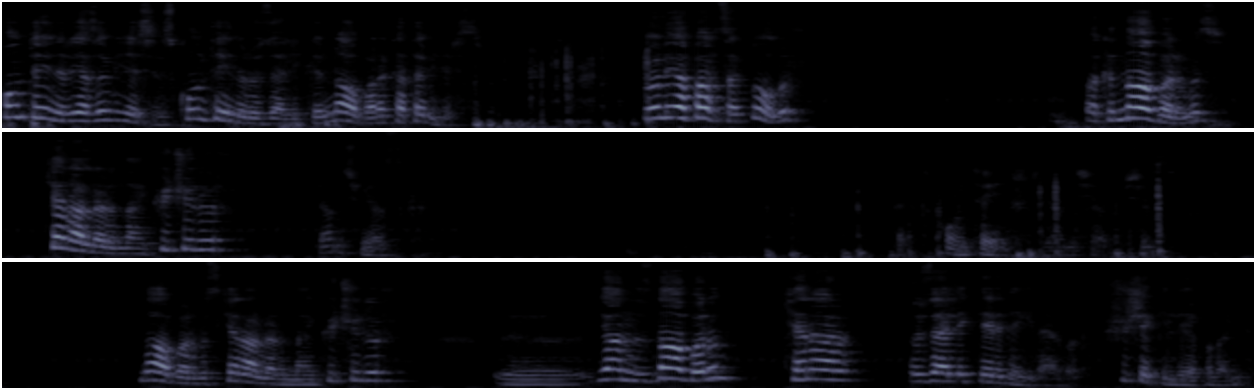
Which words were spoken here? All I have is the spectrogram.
konteyner yazabilirsiniz. Konteyner özelliklerini Navbar'a katabiliriz. Böyle yaparsak ne olur? Bakın Navbar'ımız kenarlarından küçülür. Yanlış mı yazdık? Evet, konteyner yanlış yazmışız. Navbar'ımız kenarlarından küçülür. Ee, yalnız Navbar'ın kenar özellikleri de gider bakın. Şu şekilde yapılabilir.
